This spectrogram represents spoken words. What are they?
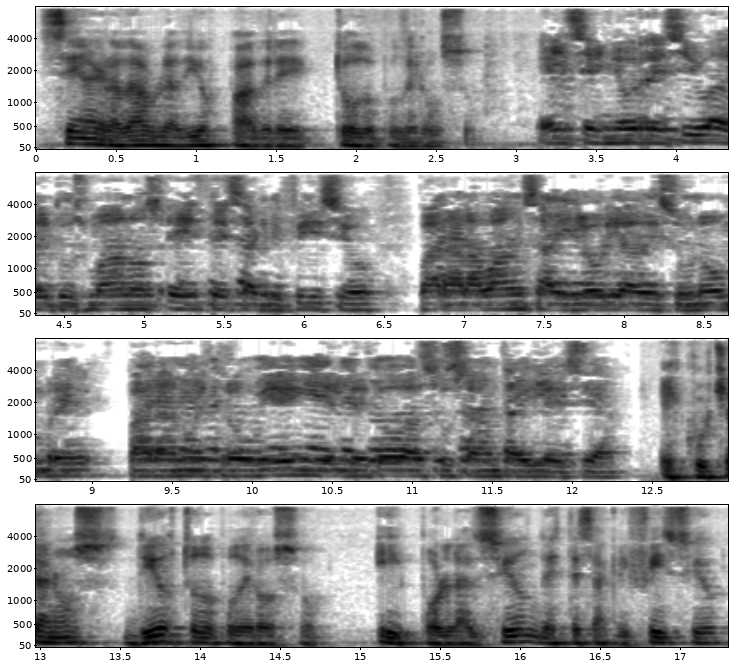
sean agradables a Dios Padre Todopoderoso. El Señor reciba de tus manos este sacrificio para alabanza y gloria de su nombre, para nuestro bien y el de toda su santa iglesia. Escúchanos, Dios Todopoderoso, y por la acción de este sacrificio,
